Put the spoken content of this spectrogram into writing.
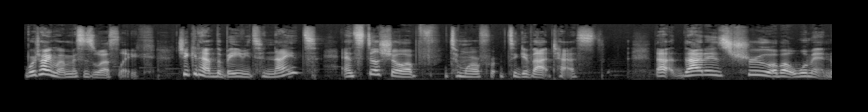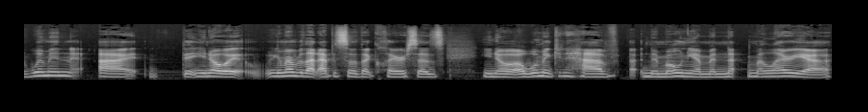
we're talking about Mrs. Westlake. She can have the baby tonight and still show up f- tomorrow for, to give that test. That that is true about women. Women, uh, you know, you remember that episode that Claire says, you know, a woman can have pneumonia, man- malaria,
